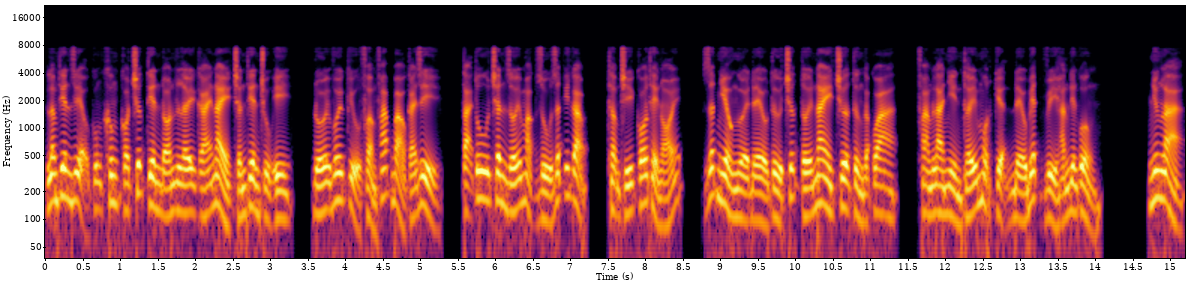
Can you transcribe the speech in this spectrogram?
Lâm Thiên Diệu cũng không có trước tiên đón lấy cái này chấn thiên chủ y, đối với cựu phẩm pháp bảo cái gì, tại tu chân giới mặc dù rất ít gặp, thậm chí có thể nói, rất nhiều người đều từ trước tới nay chưa từng gặp qua, phàm là nhìn thấy một kiện đều biết vì hắn điên cuồng. Nhưng là,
